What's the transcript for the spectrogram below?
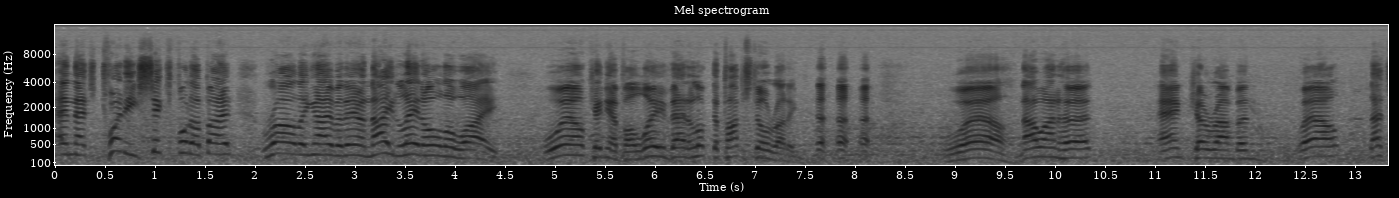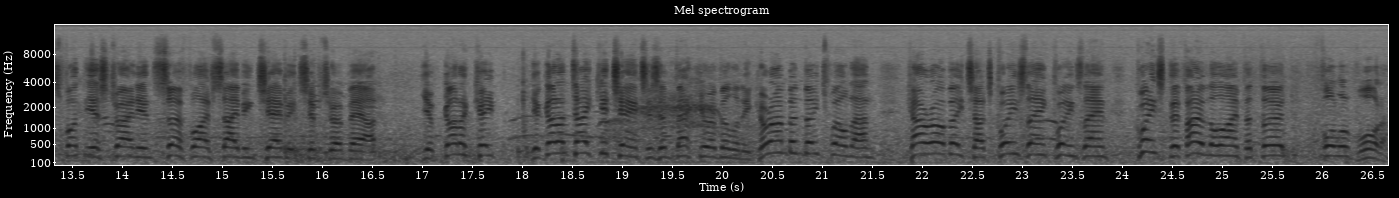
And that's 26 foot of boat rolling over there, and they led all the way. Well, can you believe that? And look, the pump's still running. well, no one hurt. And Currumbin. Well, that's what the Australian Surf Life Saving Championships are about. You've got to keep, you've got to take your chances and back your ability. Currumbin Beach, well done. Kurrawa Beach Huts, Queensland, Queensland. Queenscliff over the line for third, full of water.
